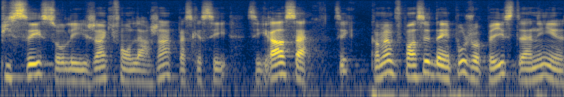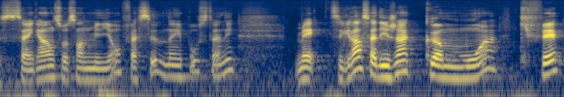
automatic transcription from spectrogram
pisser sur les gens qui font de l'argent parce que c'est grâce à. Tu sais, quand même, vous pensez d'impôts, je vais payer cette année 50, euh, 60 millions facile d'impôts cette année? Mais c'est grâce à des gens comme moi qui fait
